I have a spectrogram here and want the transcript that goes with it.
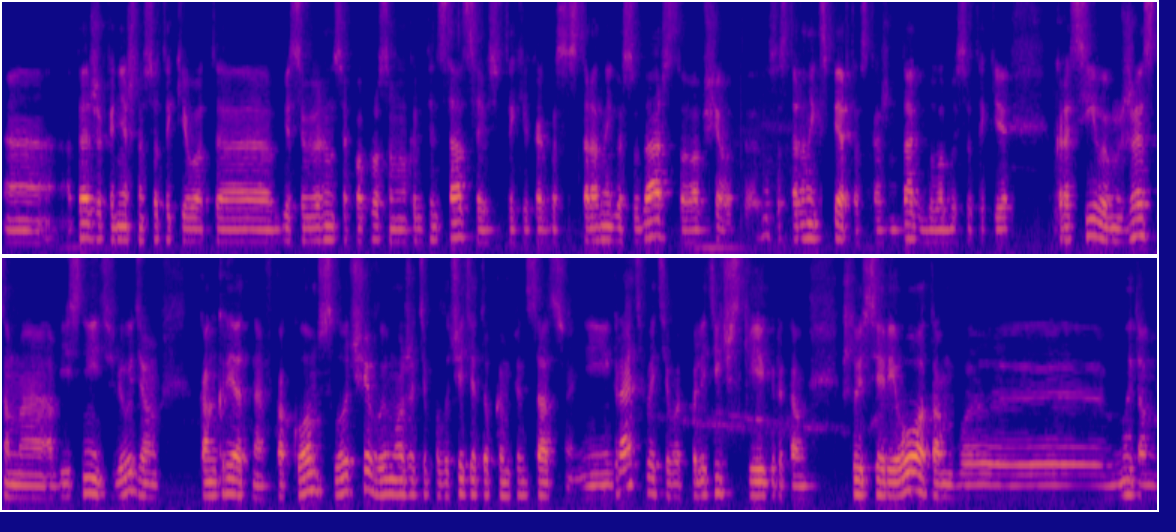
опять же, конечно, все-таки вот, э, если вернуться к вопросам о компенсации, все-таки как бы со стороны государства, вообще вот, э, ну, со стороны экспертов, скажем так, было бы все-таки красивым жестом объяснить людям, конкретно, в каком случае вы можете получить эту компенсацию. Не играть в эти вот политические игры, там, что из серии О, там, мы там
